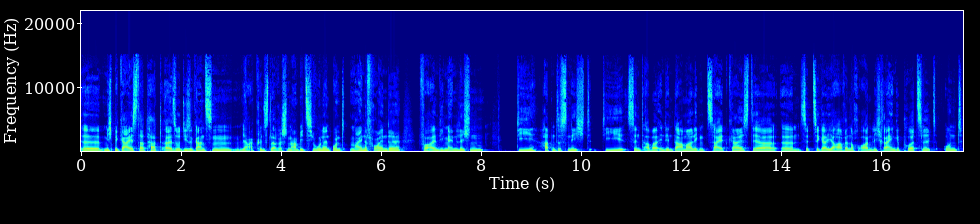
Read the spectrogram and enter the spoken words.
äh, mich begeistert hat, also diese ganzen ja, künstlerischen Ambitionen. Und meine Freunde, vor allem die männlichen, die hatten das nicht. Die sind aber in den damaligen Zeitgeist der äh, 70er Jahre noch ordentlich reingepurzelt und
